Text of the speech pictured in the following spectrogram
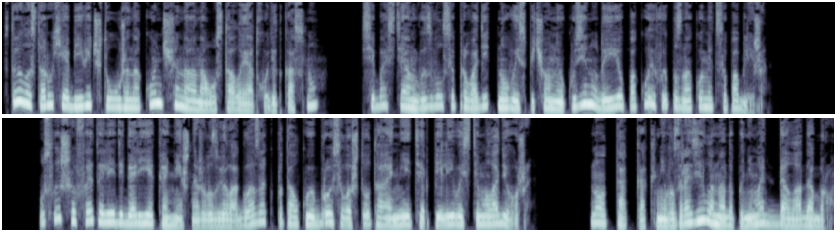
Стоило старухе объявить, что ужин окончен, а она устала и отходит ко сну, Себастьян вызвался проводить новоиспеченную кузину до ее покоев и познакомиться поближе. Услышав это, леди Гарье, конечно же, возвела глаза к потолку и бросила что-то о нетерпеливости молодежи. Но так как не возразила, надо понимать, дала добро.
